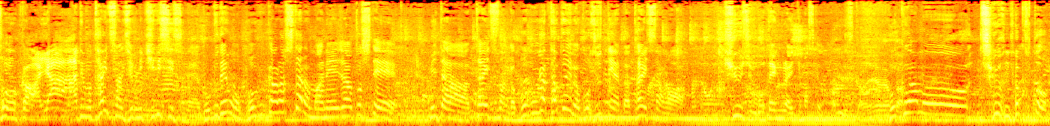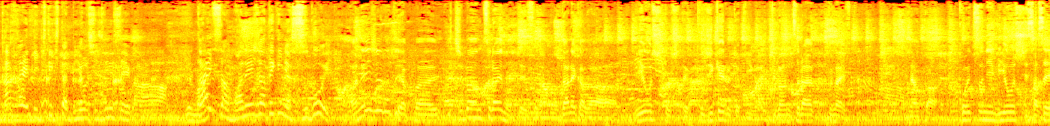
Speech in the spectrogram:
そうか。いやーでも太一さん自分に厳しいですね。僕でも僕からしたらマネージャーとして見た太一さんが僕が例えば50点やったら太一さんは95点ぐらいいきますけどね。僕はもう自分のことを考えて生きてきた美容師人生から太一さんマネージャー的にはすごい。マネージャーだとやっぱ一番辛いのってその誰かが美容師としてくじける時が一番辛くないですか？なんかこいつに美容師させ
